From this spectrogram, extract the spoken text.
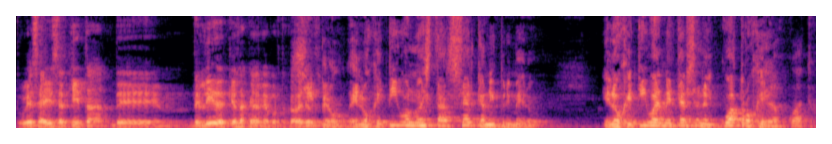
tuviese ahí cerquita de, del líder, que es la Academia de Puerto Cabello. Sí, pero el objetivo no es estar cerca ni primero. El objetivo es meterse en el 4G. Los 4.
